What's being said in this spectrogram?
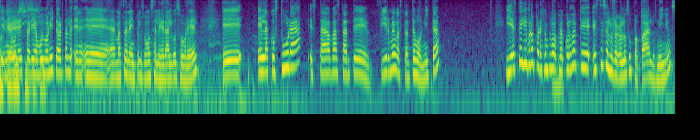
Tiene una historia sí, muy sí. bonita. Ahorita, eh, eh, más adelante les vamos a leer algo sobre él. Eh, en la costura está bastante firme, bastante bonita. Y este libro, por ejemplo, me acuerdo que este se los regaló su papá a los niños,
